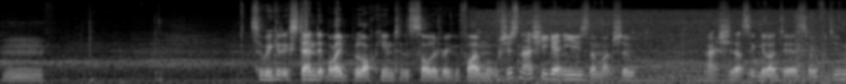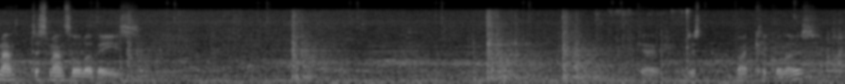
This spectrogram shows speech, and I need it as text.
Hmm. So we could extend it by blocking into the solitary confinement, which isn't actually getting used that much. So actually, that's a good idea. So if we dismantle all of these. Okay, just right click all those.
